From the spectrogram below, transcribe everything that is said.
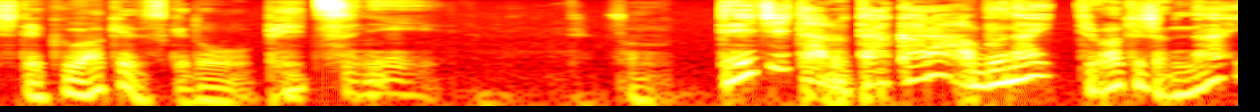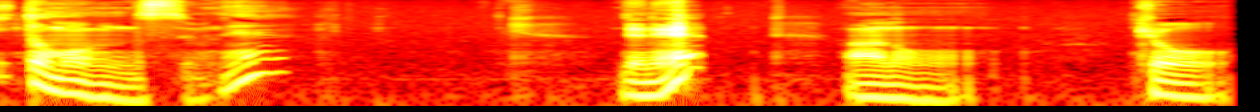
していくわけですけど、別に、そのデジタルだから危ないっていうわけじゃないと思うんですよね。でね、あの、今日、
